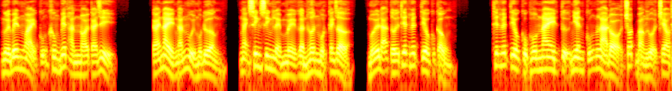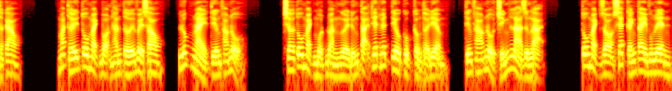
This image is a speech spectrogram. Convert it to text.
người bên ngoài cũng không biết hắn nói cái gì. Cái này ngắn ngủi một đường, ngạnh sinh sinh lệ mề gần hơn một canh giờ, mới đã tới thiết huyết tiêu cục cổng. Thiết huyết tiêu cục hôm nay tự nhiên cũng là đỏ chót bằng lụa treo thật cao. Mắt thấy tô mạch bọn hắn tới về sau, lúc này tiếng pháo nổ. Chờ tô mạch một đoàn người đứng tại thiết huyết tiêu cục cổng thời điểm, tiếng pháo nổ chính là dừng lại. Tô mạch dò xét cánh tay vung lên,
